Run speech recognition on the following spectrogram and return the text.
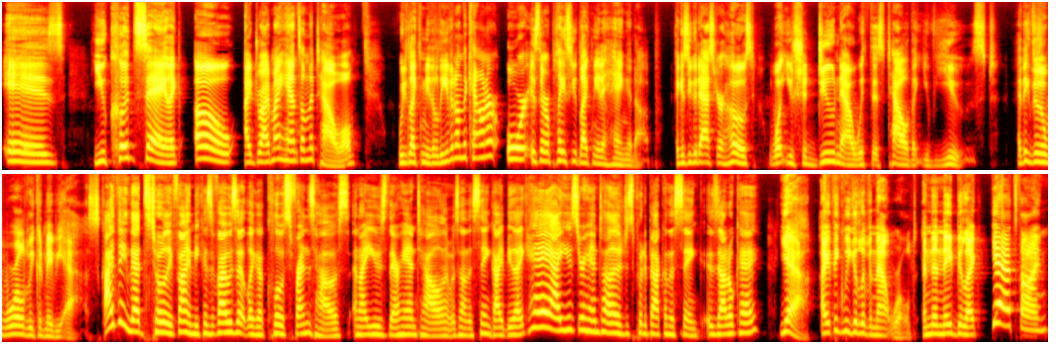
is you could say, like, oh, I dried my hands on the towel. Would you like me to leave it on the counter? Or is there a place you'd like me to hang it up? I guess you could ask your host what you should do now with this towel that you've used. I think there's a world we could maybe ask. I think that's totally fine because if I was at like a close friend's house and I used their hand towel and it was on the sink, I'd be like, "Hey, I used your hand towel. I just put it back on the sink. Is that okay?" yeah, I think we could live in that world. And then they'd be like, yeah, it's fine.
